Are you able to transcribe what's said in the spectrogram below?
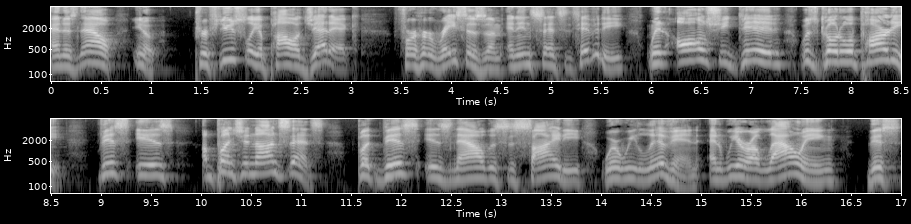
and is now, you know, profusely apologetic for her racism and insensitivity when all she did was go to a party. This is a bunch of nonsense. But this is now the society where we live in, and we are allowing this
